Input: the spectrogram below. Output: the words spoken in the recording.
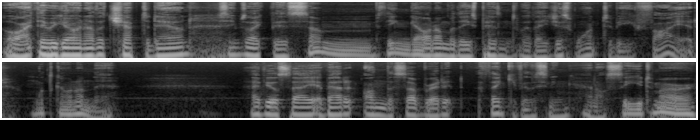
Alright, there we go, another chapter down. Seems like there's something going on with these peasants where they just want to be fired. What's going on there? Have your say about it on the subreddit. Thank you for listening, and I'll see you tomorrow.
